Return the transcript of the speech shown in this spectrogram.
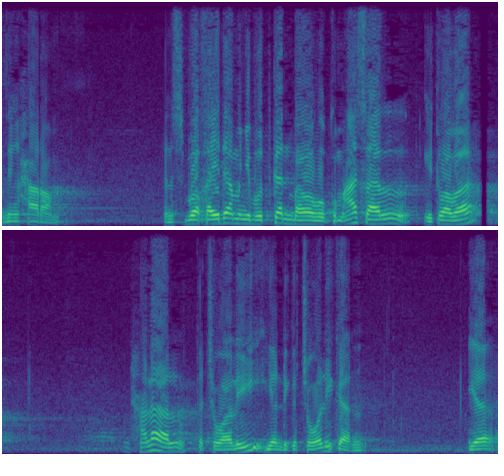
yang haram. Dan sebuah kaidah menyebutkan bahwa hukum asal itu apa? halal kecuali yang dikecualikan. Ya,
